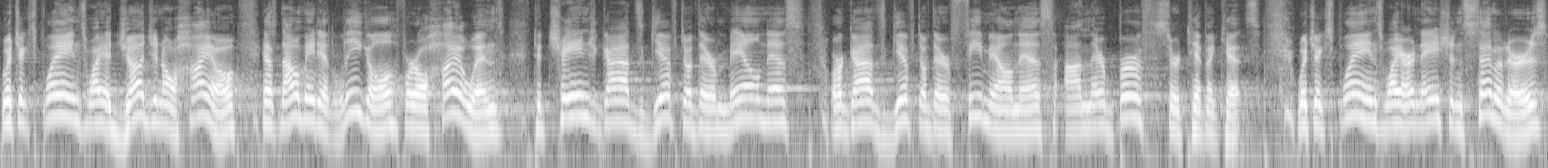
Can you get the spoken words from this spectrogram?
which explains why a judge in Ohio has now made it legal for Ohioans to change God's gift of their maleness or God's gift of their femaleness on their birth certificates, which explains why our nation's senators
